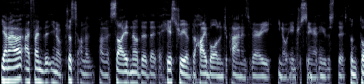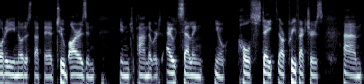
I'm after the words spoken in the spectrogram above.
Yeah, and I, I find that you know, just on a on a side note, the, the the history of the highball in Japan is very you know interesting. I think the Suntory noticed that they had two bars in in Japan that were outselling you know whole states or prefectures. Um,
